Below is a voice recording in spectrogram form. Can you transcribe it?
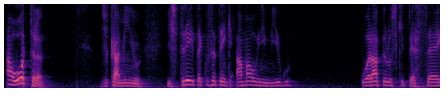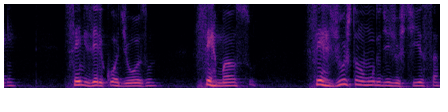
A outra, de caminho estreito, é que você tem que amar o inimigo, orar pelos que perseguem, ser misericordioso, ser manso, ser justo no mundo de justiça,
